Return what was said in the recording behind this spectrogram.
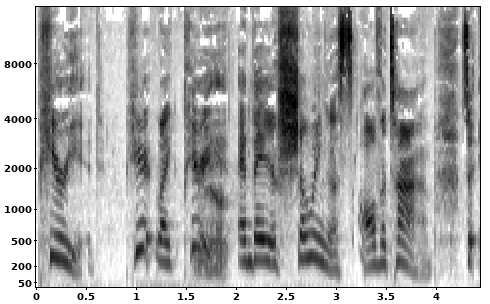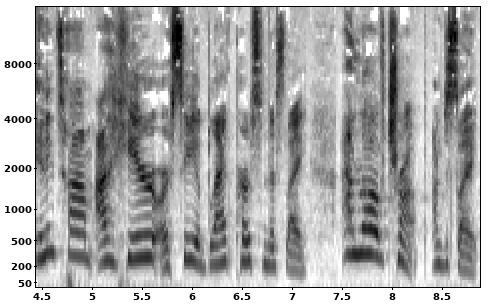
period. Per- like period. Yeah. and they are showing us all the time. So anytime i hear or see a black person that's like i love trump i'm just like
